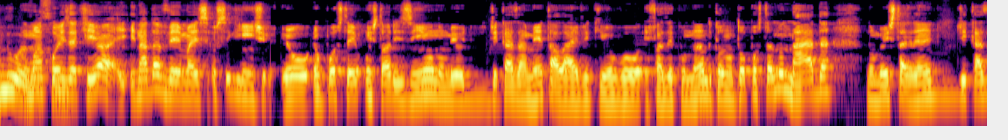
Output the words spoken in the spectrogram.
duas, uma assim. coisa aqui, ó, e, e nada a ver, mas é o seguinte, eu, eu postei um storyzinho no meu de casamento, a live que eu vou fazer com o Nando, que eu não tô postando nada no meu Instagram de casamento.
